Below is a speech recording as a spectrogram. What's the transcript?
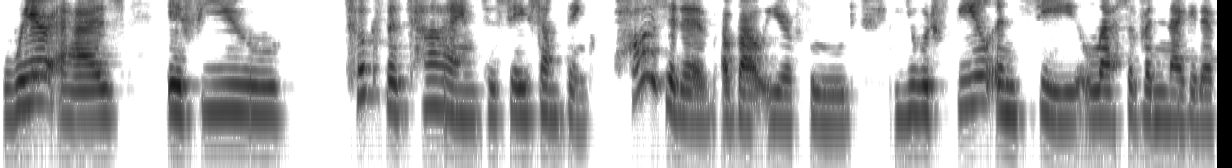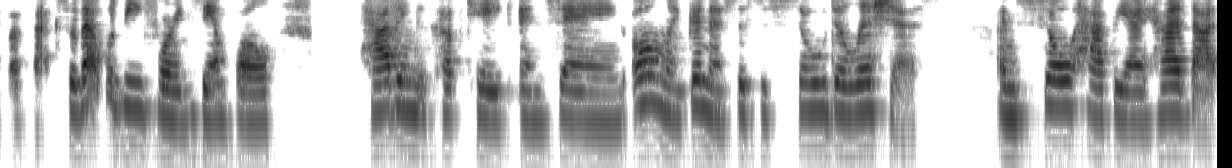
Whereas if you took the time to say something positive about your food, you would feel and see less of a negative effect. So that would be, for example, having a cupcake and saying, Oh my goodness, this is so delicious. I'm so happy I had that.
